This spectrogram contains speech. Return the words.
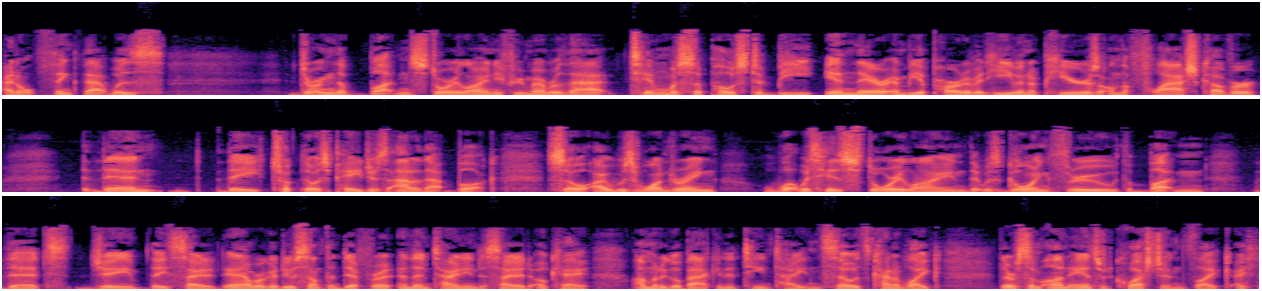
I don't think that was during the button storyline, if you remember that, Tim was supposed to be in there and be a part of it. He even appears on the Flash cover. Then they took those pages out of that book. So I was wondering what was his storyline that was going through the button that James they decided, yeah, we're gonna do something different, and then Tynion decided, okay, I'm gonna go back into Teen Titans. So it's kind of like there's some unanswered questions. Like I th-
